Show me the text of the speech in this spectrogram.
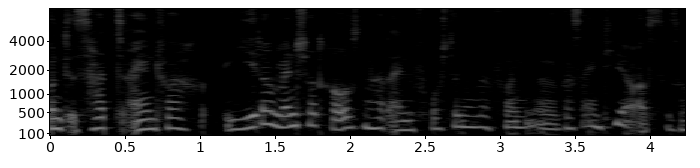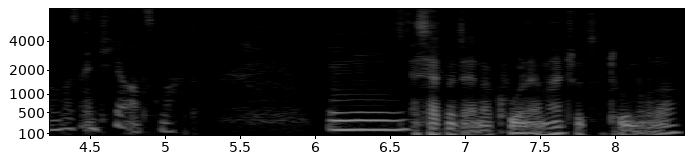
Und es hat einfach, jeder Mensch da draußen hat eine Vorstellung davon, äh, was ein Tierarzt ist und was ein Tierarzt macht. es hat mit einer Kuh und einem Handschuh zu tun, oder?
